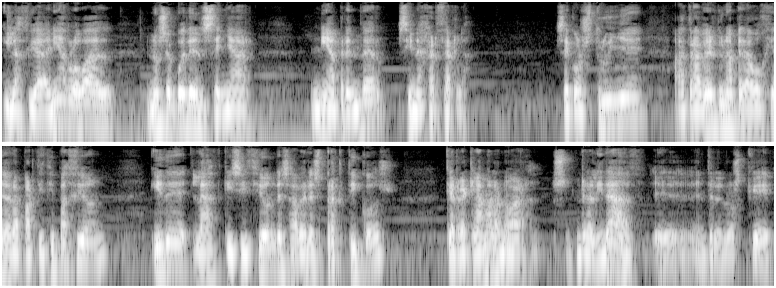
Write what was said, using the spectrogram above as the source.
Y la ciudadanía global no se puede enseñar ni aprender sin ejercerla. Se construye a través de una pedagogía de la participación y de la adquisición de saberes prácticos que reclama la nueva realidad, eh, entre los que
